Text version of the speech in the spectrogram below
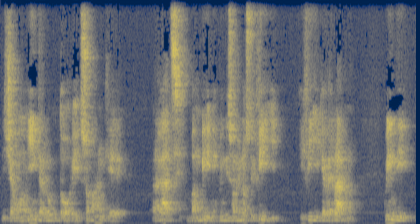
diciamo, gli interlocutori sono anche ragazzi, bambini, quindi sono i nostri figli, i figli che verranno. Quindi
